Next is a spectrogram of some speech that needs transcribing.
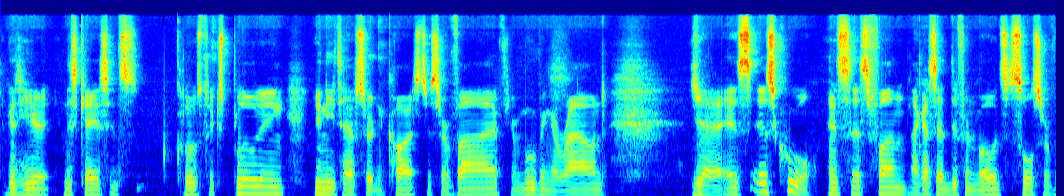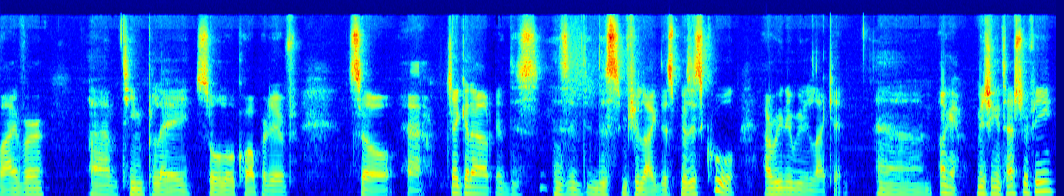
Because here, in this case, it's close to exploding. You need to have certain cards to survive. You're moving around. Yeah, it's, it's cool. It's, it's fun. Like I said, different modes, sole survivor, um, team play, solo, cooperative. So yeah, check it out if this, if this if you like this because it's cool. I really really like it. Um, okay, Mission Catastrophe.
